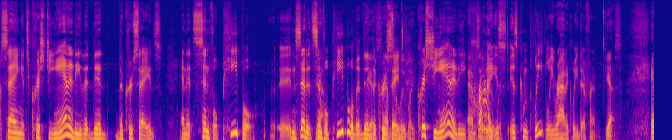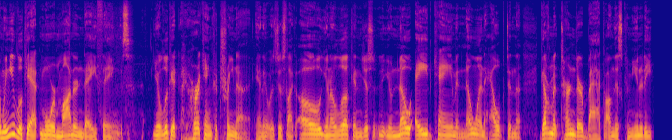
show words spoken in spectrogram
saying it's Christianity that did the Crusades and it's sinful people. Instead, it's sinful people that did the Crusades. absolutely. Christianity, Absolutely. Christ, is completely radically different. Yes. And when you look at more modern day things, you know, look at Hurricane Katrina, and it was just like, oh, you know, look, and just, you know, no aid came and no one helped, and the government turned their back on this community.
